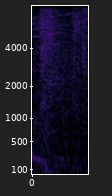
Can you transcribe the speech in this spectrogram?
demons.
